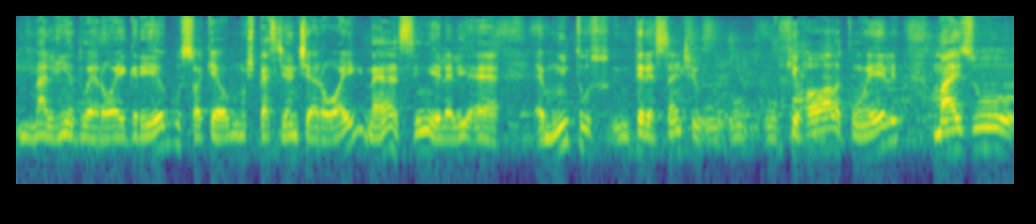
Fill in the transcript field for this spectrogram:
na linha do herói grego, só que é uma espécie de anti-herói, né, assim, ele ali é é muito interessante o, o, o, que rola com ele, mas, o,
